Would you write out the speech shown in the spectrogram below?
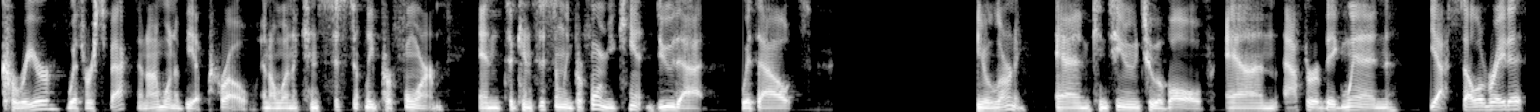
career with respect, and I want to be a pro, and I want to consistently perform. And to consistently perform, you can't do that without you know learning and continuing to evolve. And after a big win, yeah, celebrate it,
